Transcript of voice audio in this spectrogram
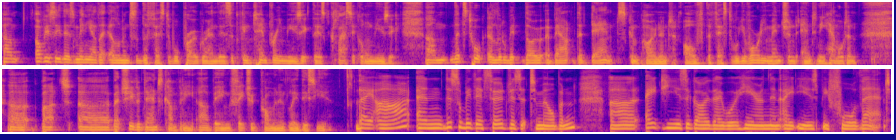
Um, obviously, there's many other elements of the festival program. There's contemporary music, there's classical music. Um, let's talk a little bit though about the dance component of the festival. You've already mentioned Anthony Hamilton, uh, but uh, Batsheva Dance Company are being featured prominently this year. They are, and this will be their third visit to Melbourne. Uh, eight years ago, they were here, and then eight years before that.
